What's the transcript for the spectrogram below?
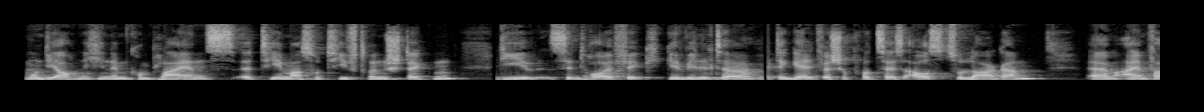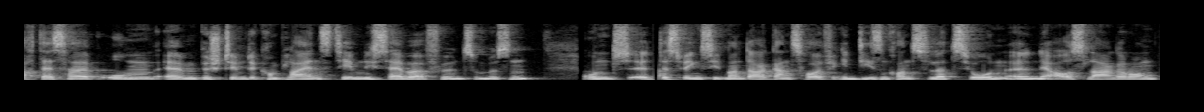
und die auch nicht in dem Compliance-Thema so tief drinstecken, die sind häufig gewillter, den Geldwäscheprozess auszulagern, ähm, einfach deshalb, um ähm, bestimmte Compliance-Themen nicht selber erfüllen zu müssen. Und äh, deswegen sieht man da ganz häufig in diesen Konstellationen äh, eine Auslagerung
